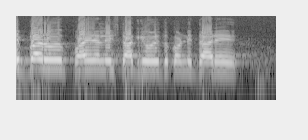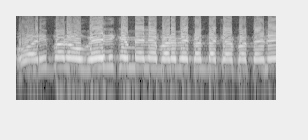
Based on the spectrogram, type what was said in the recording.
ಇಬ್ಬರು ಫೈನಲಿಸ್ಟ್ ಆಗಿ ಉಳಿದುಕೊಂಡಿದ್ದಾರೆ. ಅವರಿಬ್ಬರು ವೇದಿಕೆ ಮೇಲೆ ಬರಬೇಕಂತ ಕೇಳ್ಕೊತೇನೆ.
